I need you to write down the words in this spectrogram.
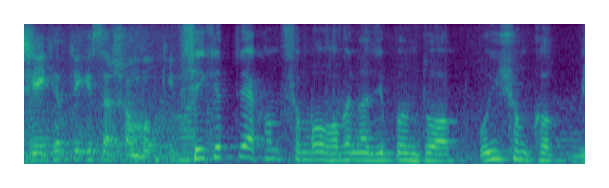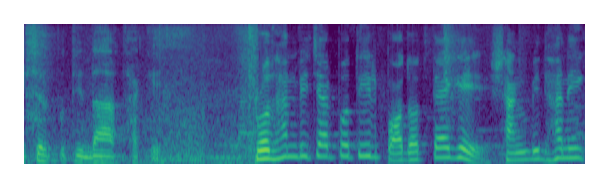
সেই ক্ষেত্রে কি স্যার সম্ভব কি সেই ক্ষেত্রে এখন সম্ভব হবে না যে পর্যন্ত ওই সংখ্যক বিচারপতি না থাকে। প্রধান বিচারপতির পদত্যাগে সাংবিধানিক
